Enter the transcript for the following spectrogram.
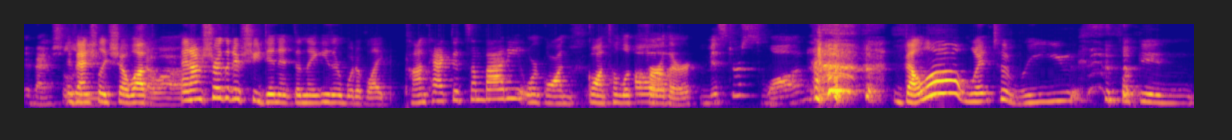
eventually eventually show up. show up. And I'm sure that if she didn't, then they either would have like contacted somebody or gone gone to look Uh, further. Mr. Swan. Bella went to read fucking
